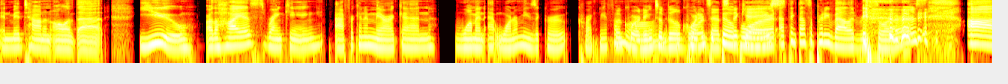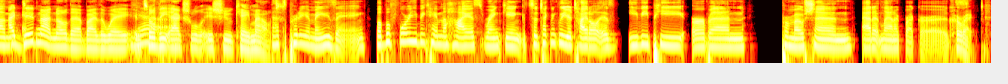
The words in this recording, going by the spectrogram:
and Midtown and all of that, you are the highest ranking African American woman at Warner Music Group. Correct me if I'm According wrong. to Billboard, According to that's the Billboard, case. I think that's a pretty valid resource. um, I did not know that, by the way, until the actual issue came out. That's pretty amazing. But before you became the highest ranking, so technically your title is EVP Urban Promotion at Atlantic Records. correct.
